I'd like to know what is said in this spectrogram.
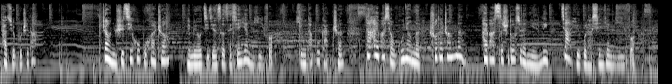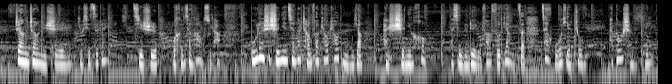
她却不知道。赵女士几乎不化妆，也没有几件色彩鲜艳的衣服，因为她不敢穿，她害怕小姑娘们说她装嫩，害怕四十多岁的年龄驾驭不了鲜艳的衣服。这样的赵女士有些自卑。其实我很想告诉她。无论是十年前她长发飘飘的模样，还是十年后她现在略有发福的样子，在我眼中，她都是美丽的，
